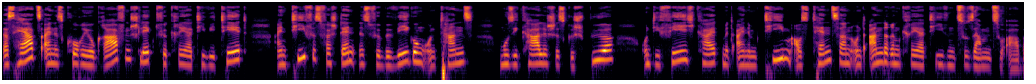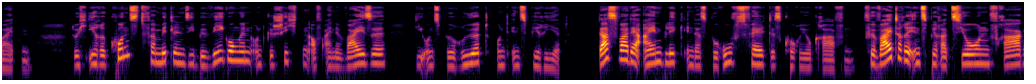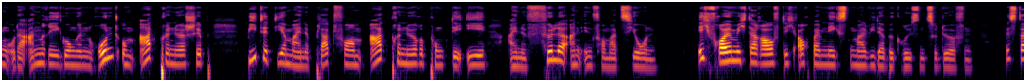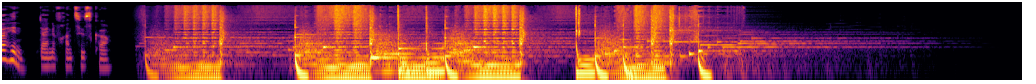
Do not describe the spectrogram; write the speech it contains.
Das Herz eines Choreografen schlägt für Kreativität, ein tiefes Verständnis für Bewegung und Tanz, musikalisches Gespür und die Fähigkeit, mit einem Team aus Tänzern und anderen Kreativen zusammenzuarbeiten. Durch ihre Kunst vermitteln sie Bewegungen und Geschichten auf eine Weise, die uns berührt und inspiriert. Das war der Einblick in das Berufsfeld des Choreografen. Für weitere Inspirationen, Fragen oder Anregungen rund um Artpreneurship bietet dir meine Plattform artpreneure.de eine Fülle an Informationen. Ich freue mich darauf, dich auch beim nächsten Mal wieder begrüßen zu dürfen. Bis dahin, deine Franziska.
